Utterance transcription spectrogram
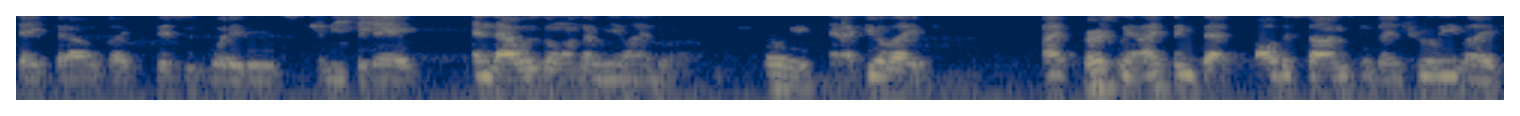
take that I was like, this is what it is to me today, and that was the one that we landed on. Okay. And I feel like, I personally, I think that all the songs eventually, like,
